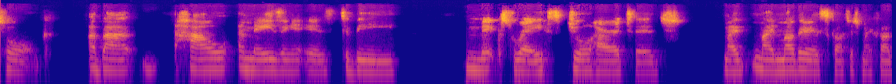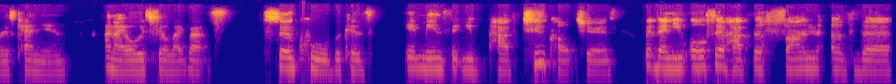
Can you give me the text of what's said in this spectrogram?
talk about how amazing it is to be mixed race, dual heritage. My my mother is Scottish, my father is Kenyan, and I always feel like that's so cool because it means that you have two cultures, but then you also have the fun of the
